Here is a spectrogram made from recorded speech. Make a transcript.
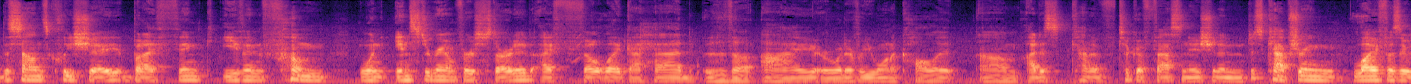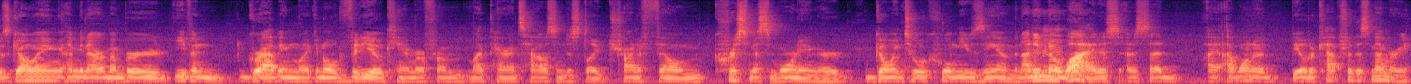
This sounds cliche, but I think even from when Instagram first started, I felt like I had the eye or whatever you want to call it. Um, I just kind of took a fascination in just capturing life as it was going. I mean, I remember even grabbing like an old video camera from my parents' house and just like trying to film Christmas morning or going to a cool museum. And I didn't know why. I just I just said I, I want to be able to capture this memory.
